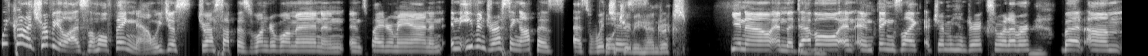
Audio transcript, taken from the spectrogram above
we kind of trivialize the whole thing now we just dress up as wonder woman and, and spider-man and, and even dressing up as as witches or jimi hendrix you know and the devil and, and things like jimi hendrix or whatever mm-hmm. but um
